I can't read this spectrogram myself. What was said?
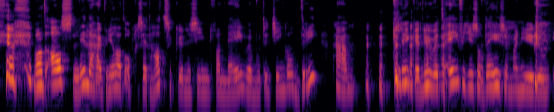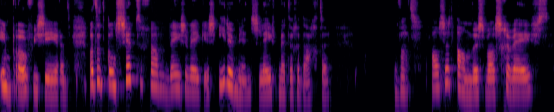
Want als Linda haar bril had opgezet, had ze kunnen zien van nee, we moeten jingle 3 aanklikken. Nu we het eventjes op deze manier doen, improviserend. Want het concept van deze week is, ieder mens leeft met de gedachte, wat als het anders was geweest?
